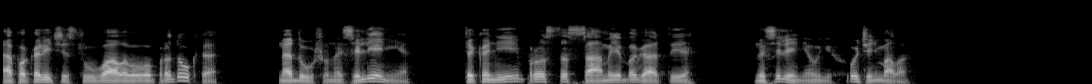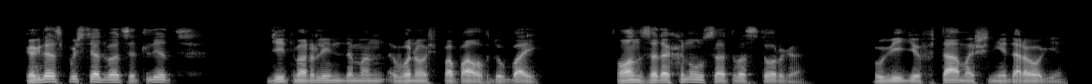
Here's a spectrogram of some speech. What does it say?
А по количеству валового продукта на душу населения, так они просто самые богатые. Населения у них очень мало. Когда спустя 20 лет Дитмар Линдеман вновь попал в Дубай, он задохнулся от восторга, увидев тамошние дороги,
